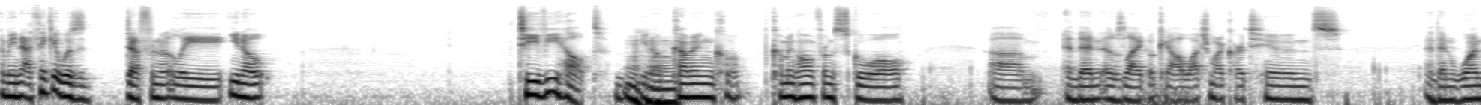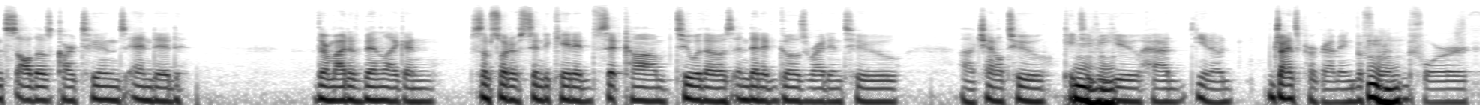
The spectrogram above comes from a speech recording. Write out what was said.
I mean, I think it was definitely you know. TV helped, you know, Mhm. coming coming home from school, um, and then it was like, okay, I'll watch my cartoons, and then once all those cartoons ended, there might have been like an some sort of syndicated sitcom, two of those, and then it goes right into uh, Channel Two. KTVU had you know Giants programming before Mhm. before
